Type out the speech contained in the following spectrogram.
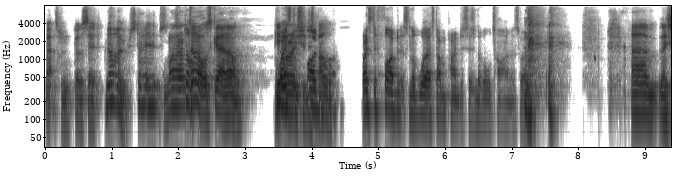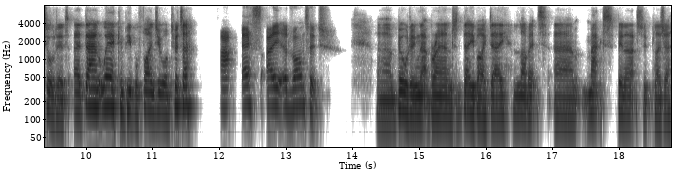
batsman kind of said, "No, stay." Well, I don't know what's going on. Keep Wasted on, should just five- bowl. Wasted five minutes on the worst umpiring decision of all time as well. Um, they sure did. Uh, Dan, where can people find you on Twitter? At SA Advantage. Uh, building that brand day by day. Love it. Um, Max, been an absolute pleasure.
